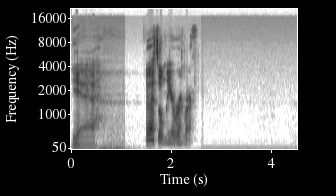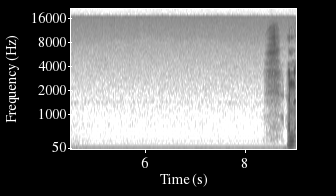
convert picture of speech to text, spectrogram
Yeah, that's only a rumor. And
